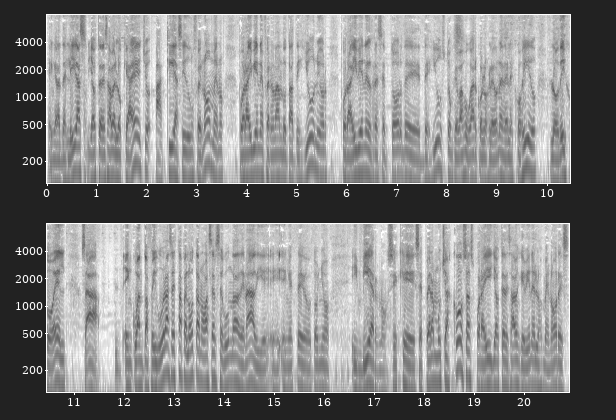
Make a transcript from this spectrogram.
en grandes ligas. Ya ustedes saben lo que ha hecho. Aquí ha sido un fenómeno. Por ahí viene Fernando Tatis Jr., por ahí viene el receptor de, de Houston que va a jugar con los Leones del Escogido. Lo dijo él. O sea, en cuanto a figuras, esta pelota no va a ser segunda de nadie en, en este otoño invierno. Así es que se esperan muchas cosas. Por ahí ya ustedes saben que vienen los menores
